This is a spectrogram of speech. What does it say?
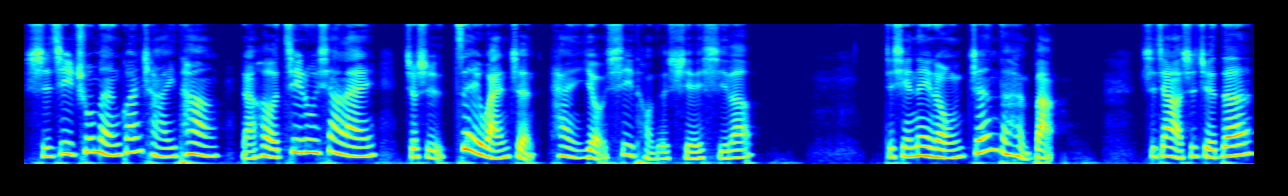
实际出门观察一趟，然后记录下来，就是最完整和有系统的学习了。这些内容真的很棒。施佳老师觉得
